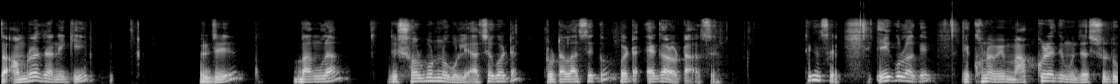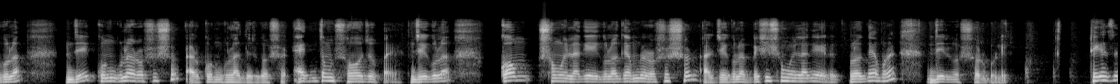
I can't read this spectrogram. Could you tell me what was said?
তো আমরা জানি কি, যে বাংলা যে স্বরবর্ণগুলি আছে কয়টা? টোটাল আছে কয়টা? এগারোটা আছে। ঠিক আছে? এইগুলাকে এখন আমি মার্ক করে দিব জাস্ট শুধুগুলা, যে কোনগুলা রসস্বর আর কোনগুলা দীর্ঘস্বর। একদম সহজ উপায়, যেগুলা কম সময় লাগে এগুলোকে আমরা রসস্বর আর যেগুলো বেশি সময় লাগে এগুলোকে আমরা দীর্ঘস্বর বলি। ঠিক আছে?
